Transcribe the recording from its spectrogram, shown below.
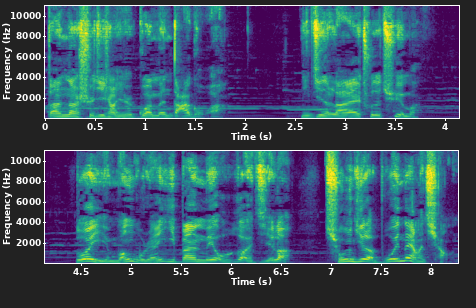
但那实际上也是关门打狗啊。你进得来，出得去吗？所以蒙古人一般没有饿极了、穷极了不会那样抢的。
